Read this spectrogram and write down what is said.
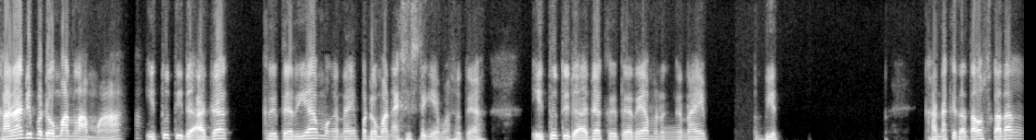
Karena di pedoman lama itu tidak ada kriteria mengenai pedoman existing ya maksudnya. Itu tidak ada kriteria mengenai terbit. Karena kita tahu sekarang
